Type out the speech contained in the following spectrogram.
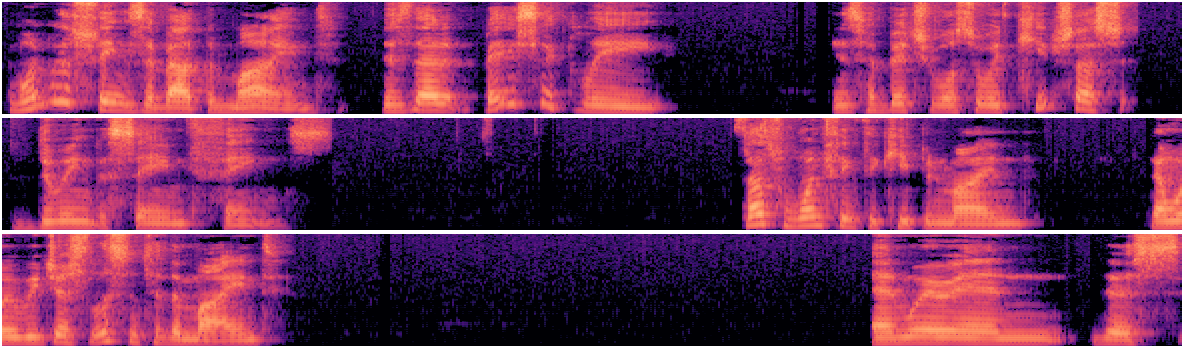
one of the things about the mind is that it basically is habitual, so it keeps us doing the same things. So that's one thing to keep in mind. Then when we just listen to the mind, and we're in this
